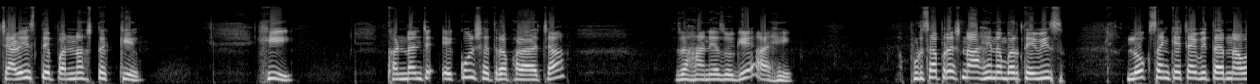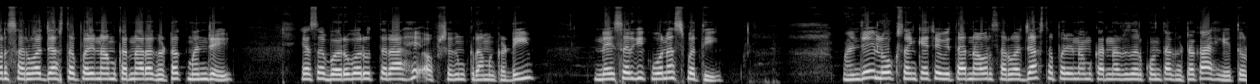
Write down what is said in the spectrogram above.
चाळीस ते पन्नास टक्के. ही खंडांच्या एकूण क्षेत्रफळाच्या राहण्याजोगे आहे. पुढचा प्रश्न आहे नंबर तेवीस. लोकसंख्येच्या वितरणावर सर्वात जास्त परिणाम करणारा घटक म्हणजे याचं बरोबर उत्तर आहे ऑप्शन क्रमांक डी नैसर्गिक वनस्पती. म्हणजे लोकसंख्येच्या वितरणावर सर्वात जास्त परिणाम करणारा जर कोणता घटक आहे तर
